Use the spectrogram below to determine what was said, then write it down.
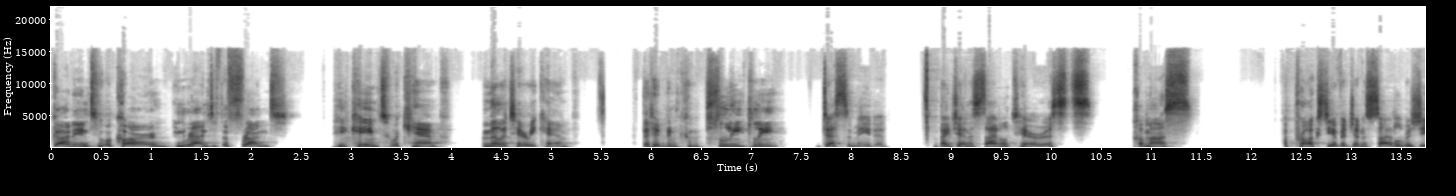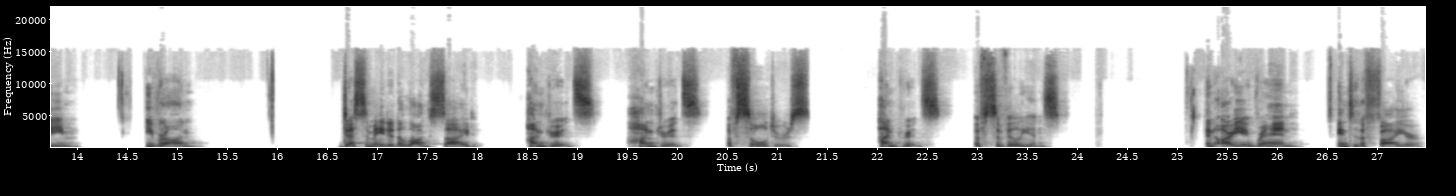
got into a car and ran to the front, he came to a camp, a military camp, that had been completely decimated by genocidal terrorists, Hamas, a proxy of a genocidal regime, Iran, decimated alongside hundreds, hundreds of soldiers, hundreds of civilians. And Aryeh ran into the fire.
